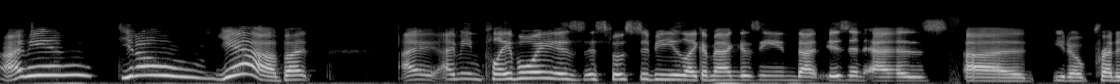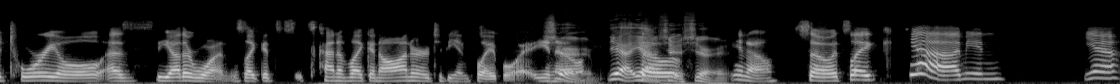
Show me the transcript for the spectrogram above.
I mean, you know, yeah, but I I mean Playboy is is supposed to be like a magazine that isn't as uh you know predatorial as the other ones. Like it's it's kind of like an honor to be in Playboy, you know. sure. know. Yeah, yeah, So- sure, sure. You know. So it's like, yeah, I mean, yeah.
